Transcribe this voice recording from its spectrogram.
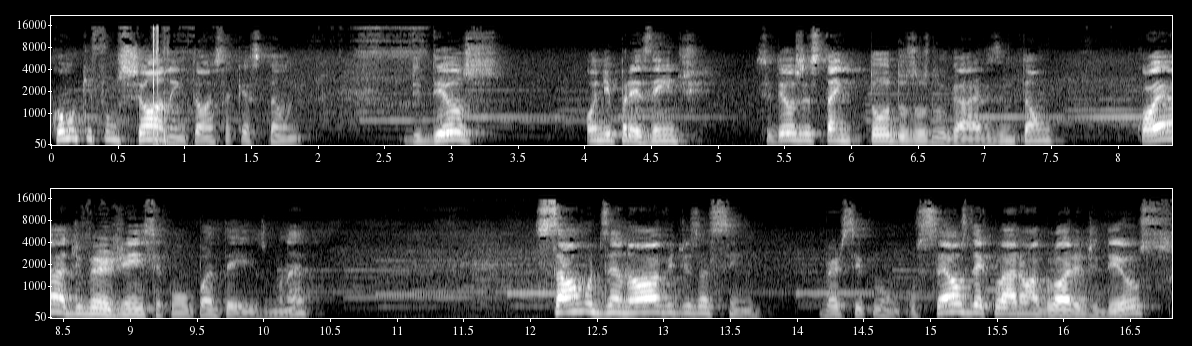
como que funciona então essa questão de Deus onipresente, se Deus está em todos os lugares. Então, qual é a divergência com o panteísmo, né? Salmo 19 diz assim, versículo 1: Os céus declaram a glória de Deus,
